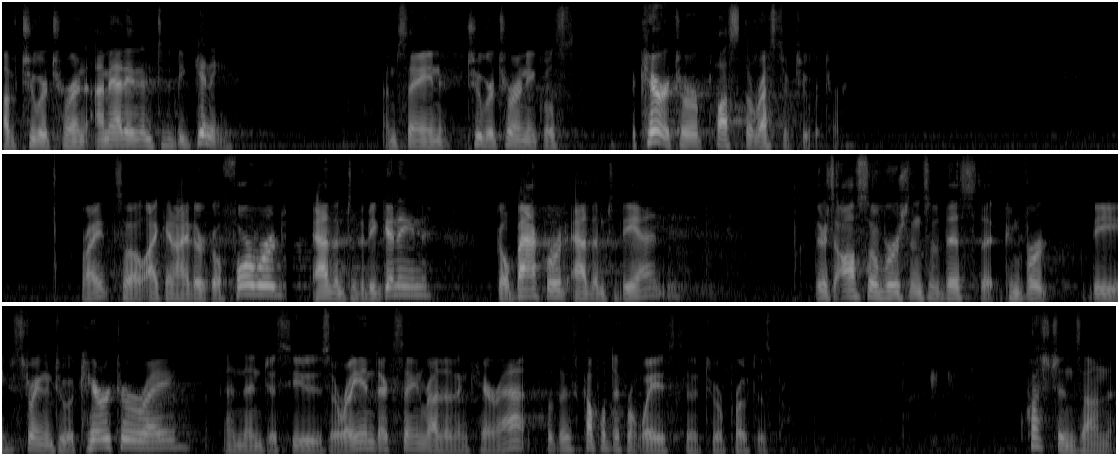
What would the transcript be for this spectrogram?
of to return, I'm adding them to the beginning. I'm saying to return equals the character plus the rest of to return. right? So I can either go forward, add them to the beginning, go backward, add them to the end. There's also versions of this that convert the string into a character array and then just use array indexing rather than char at. So there's a couple different ways to, to approach this problem. Questions on this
